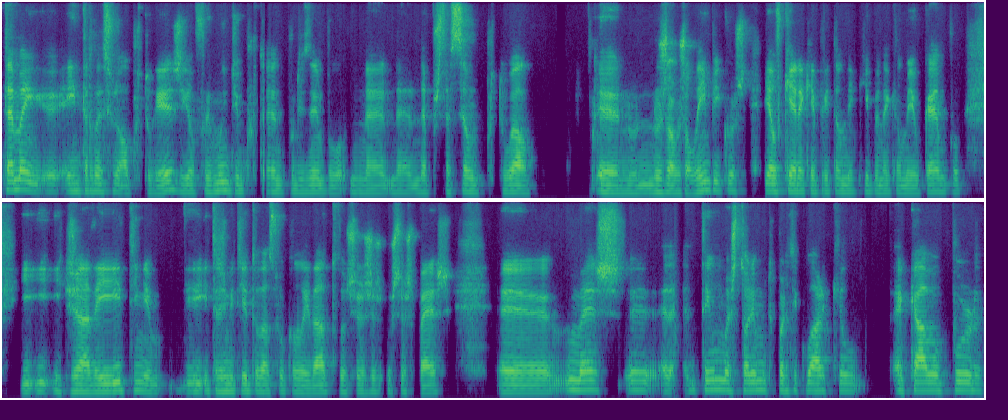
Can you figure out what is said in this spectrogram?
também eh, é internacional português e ele foi muito importante, por exemplo, na, na, na prestação de Portugal Uh, no, nos Jogos Olímpicos, ele que era capitão de equipa naquele meio campo e, que já daí tinha e, e, transmitia toda a sua qualidade, todos os seus, os seus pés, uh, mas uh, tem uma história muito particular que ele acaba por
